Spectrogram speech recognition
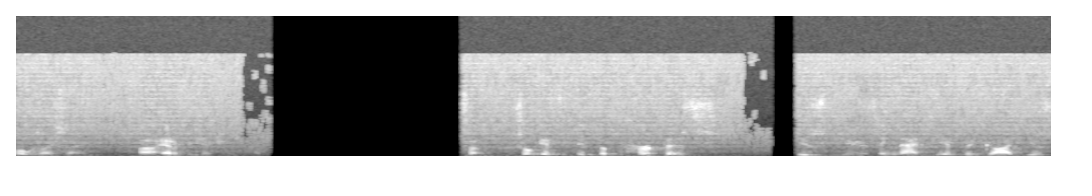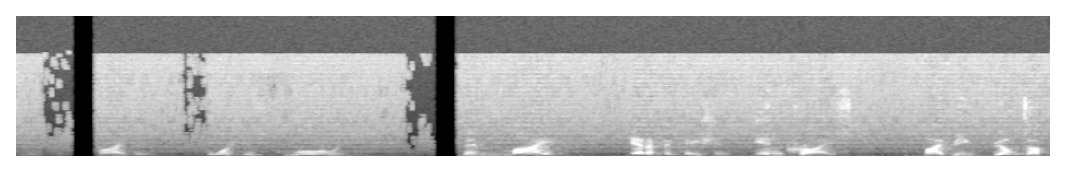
what was I saying? Uh, edification. So, so if, if the purpose is using that gift that God gives me private for his glory, then my edification in Christ, my being built up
